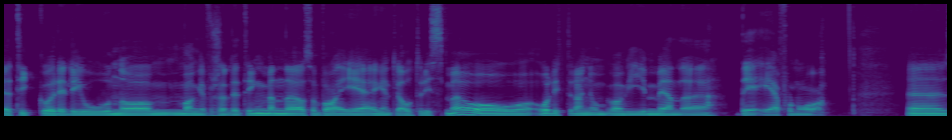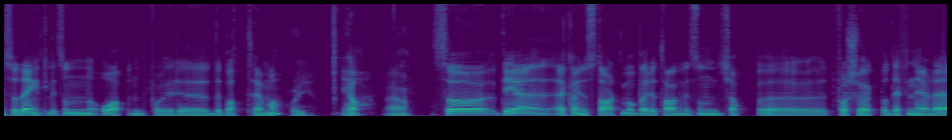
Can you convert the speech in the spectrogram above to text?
etikk og religion og mange forskjellige ting. Men eh, altså, hva er egentlig altruisme, og, og litt om hva vi mener det er for noe. Eh, Så det er egentlig litt sånn åpent for eh, debattema. Oi. Ja. Ja. Så det, jeg kan jo starte med å bare ta en litt sånn kjapp uh, forsøk på å definere det,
